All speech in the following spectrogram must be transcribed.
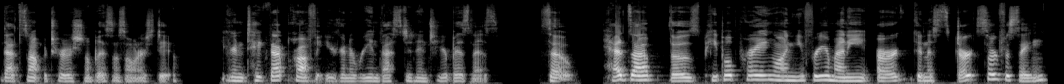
That's not what traditional business owners do. You're going to take that profit, you're going to reinvest it into your business. So, heads up, those people preying on you for your money are going to start surfacing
